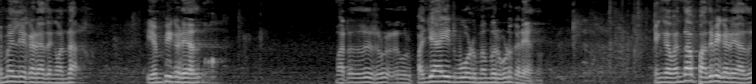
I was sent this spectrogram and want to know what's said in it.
எம்எல்ஏ கிடையாது இங்கே வந்தால் எம்பி கிடையாது. மற்றது ஒரு பஞ்சாயத்து போர்டு மெம்பர் கூட கிடையாது. இங்கே வந்தால் பதவி கிடையாது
